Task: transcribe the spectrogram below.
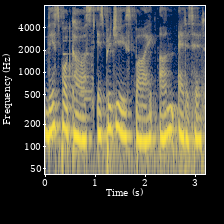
This podcast is produced by Unedited.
